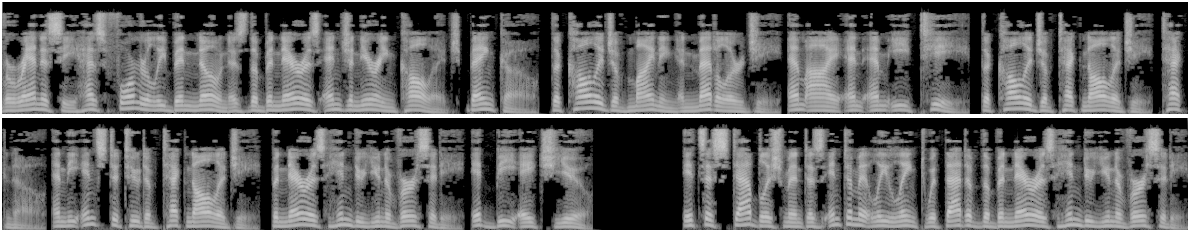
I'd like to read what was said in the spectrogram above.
Varanasi has formerly been known as the Banaras Engineering College the College of Mining and Metallurgy MINMET, the College of Technology Techno, and the Institute of Technology, Banaras Hindu University. Its establishment is intimately linked with that of the Banaras Hindu University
